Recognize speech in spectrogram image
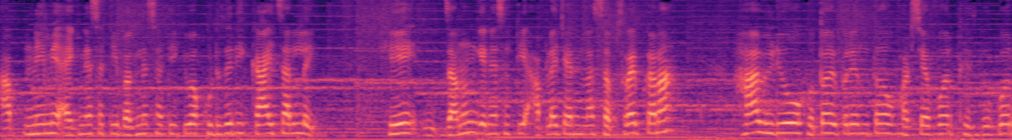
आप नेहमी ऐकण्यासाठी बघण्यासाठी किंवा कुठेतरी काय चाललंय हे जाणून घेण्यासाठी आपल्या चॅनलला सबस्क्राईब करा. हा व्हिडिओ होतोयपर्यंत व्हॉट्सॲपवर फेसबुकवर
